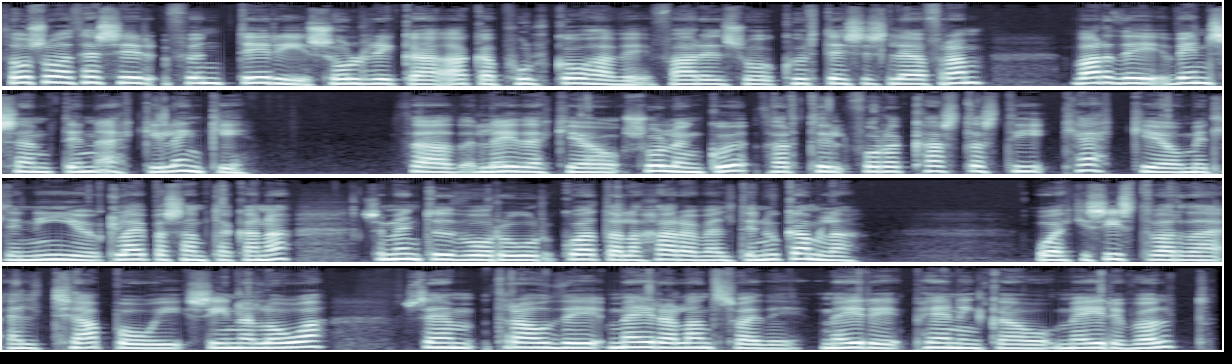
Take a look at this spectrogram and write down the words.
Þó svo að þessir fundir í sólríka Acapulco hafi farið svo kurteisislega fram, varði vinsemdin ekki lengi. Það leið ekki á svo lengu þar til fór að kastast í kekki á milli nýju glæpasamtakana sem enduð voru úr Guadalajara-veldinu gamla. Og ekki síst var það El Chapo í Sínalóa sem tráði meira landsvæði, meiri peninga og meiri völd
